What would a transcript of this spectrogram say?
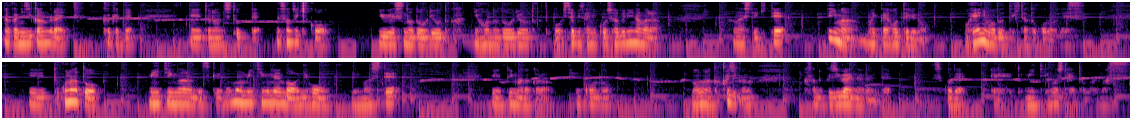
なんか2時間ぐらいかけて、えー、とランチ取ってでその時こう US の同僚とか日本の同僚とかとこう久々にこう喋りながら話してきてで今もう一回ホテルのお部屋に戻ってきたところです。えーっと、この後、ミーティングがあるんですけれども、ミーティングメンバーは日本にいまして、えーっと、今だから、向こうの、まもなく9時かな？朝の9時ぐらいになるんで、そこで、えーっと、ミーティングをしたいと思います。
